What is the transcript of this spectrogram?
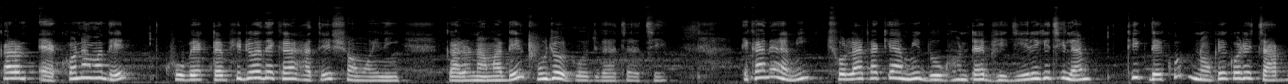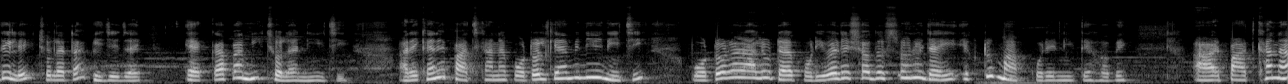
কারণ এখন আমাদের খুব একটা ভিডিও দেখার হাতে সময় নেই, কারণ আমাদের পুজোর গোছ গাছ আছে। এখানে আমি ছোলাটাকে আমি দু ঘণ্টা ভিজিয়ে রেখেছিলাম। ঠিক দেখুন, নখে করে চাপ দিলে ছোলাটা ভিজে যায়। এক কাপ আমি ছোলা নিয়েছি। আর এখানে পাঁচখানা পটলকে আমি নিয়ে নিয়েছি। পটল আর আলুটা পরিবারের সদস্য অনুযায়ী একটু মাপ করে নিতে হবে। আর পাঁচখানা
